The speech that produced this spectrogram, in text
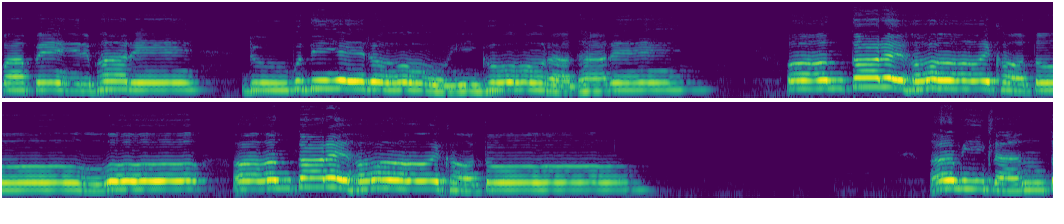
পাপের ভারে, ডুব দিয়ে রই ঘোর ধারে অন্তরে হয় ক্ষত, অন্তরে হয় ক্ষত। আমি ক্লান্ত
